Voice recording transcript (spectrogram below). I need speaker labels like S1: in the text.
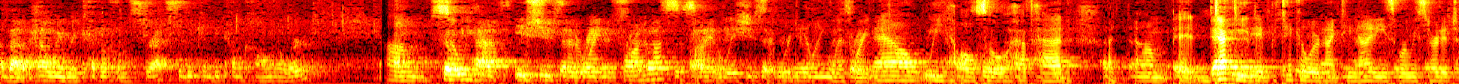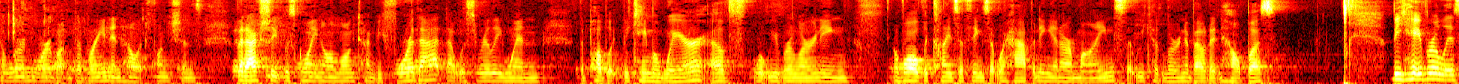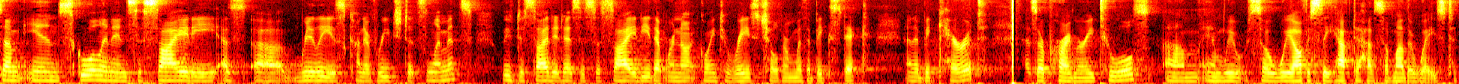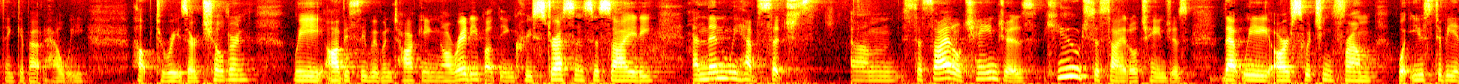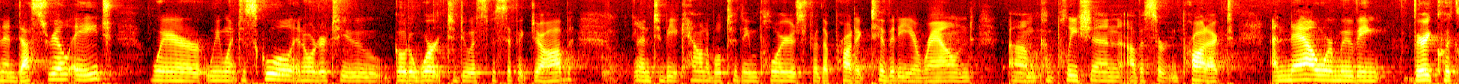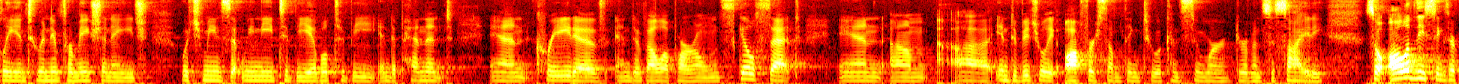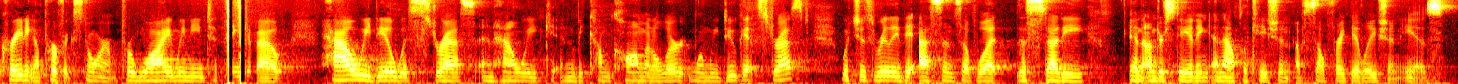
S1: about how we recover from stress so we can become calm and alert. Um, so we have issues that are right in front of us, societal issues that we're dealing with right now. We also have had a, um, a decade, in particular 1990s, where we started to learn more about the brain and how it functions. But actually, it was going on a long time before that. That was really when the public became aware of what we were learning, of all the kinds of things that were happening in our minds that we could learn about and help us behavioralism in school and in society as uh, really has kind of reached its limits. We've decided as a society that we're not going to raise children with a big stick and a big carrot as our primary tools, um, and we so we obviously have to have some other ways to think about how we help to raise our children. We obviously we've been talking already about the increased stress in society, and then we have such um, societal changes, huge societal changes, that we are switching from what used to be an industrial age, where we went to school in order to go to work to do a specific job and to be accountable to the employers for the productivity around um, completion of a certain product. And now we're moving very quickly into an information age, which means that we need to be able to be independent and creative and develop our own skill set and um, uh, individually offer something to a consumer driven society. So, all of these things are creating a perfect storm for why we need to think about how we deal with stress and how we can become calm and alert when we do get stressed, which is really the essence of what the study and understanding and application of self regulation is.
